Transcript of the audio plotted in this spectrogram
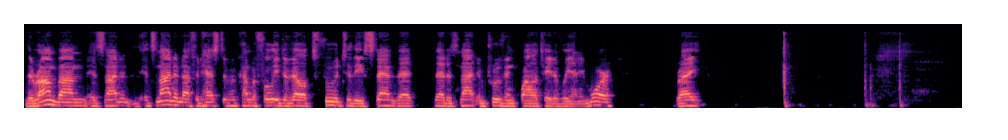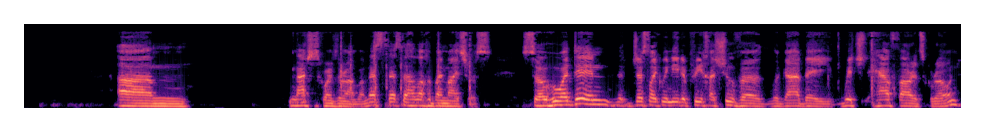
The Rambam, it's not it's not enough. It has to become a fully developed food to the extent that that it's not improving qualitatively anymore, right? Um, not just according to the Rambam. That's that's the halacha by Maasros. So huadin, just like we need a pre chashuva legabe, which how far it's grown.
